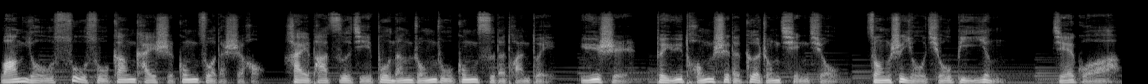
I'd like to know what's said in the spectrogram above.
网友素素刚开始工作的时候，害怕自己不能融入公司的团队，于是对于同事的各种请求总是有求必应，结果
